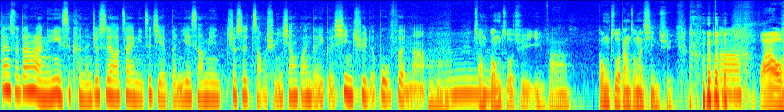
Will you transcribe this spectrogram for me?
但是当然，你也是可能就是要在你自己的本业上面，就是找寻相关的一个兴趣的部分啊。从、嗯、工作去引发。工作当中的兴趣，哇哦，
